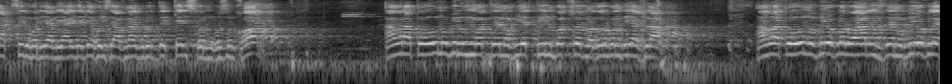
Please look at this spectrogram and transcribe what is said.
কাটছির হরিয়ানি আই দেখে হয়েছে আপনার বিরুদ্ধে কেস হুসুন খর। আমরা তো নবীর উম্মতে নবীর তিন বছর নজরবন্দি আসলাম। আমরা তো নবী অকলের ওয়ারিস দে, নবী অকলে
